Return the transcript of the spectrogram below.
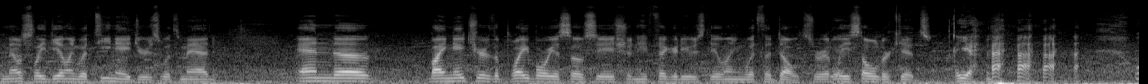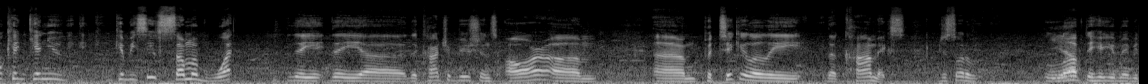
mostly dealing with teenagers with Mad, and uh, by nature of the Playboy Association, he figured he was dealing with adults or at yeah. least older kids. Yeah. well, can can you can we see some of what the the uh, the contributions are, um, um, particularly the comics. Just sort of love yeah. to hear you maybe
